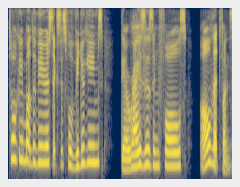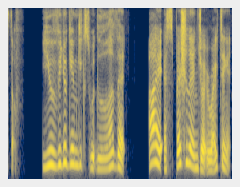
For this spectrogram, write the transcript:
talking about the various successful video games, their rises and falls, all that fun stuff. You video game geeks would love that. I especially enjoyed writing it.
